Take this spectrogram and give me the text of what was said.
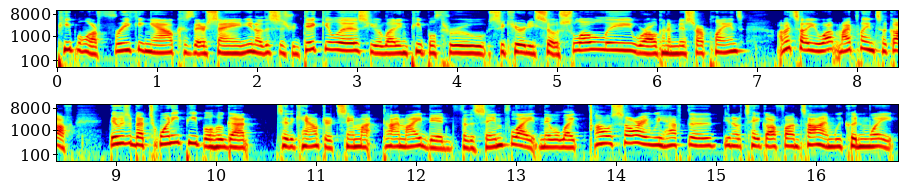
People are freaking out because they're saying, you know, this is ridiculous. You're letting people through security so slowly. We're all going to miss our planes. I'm going to tell you what, my plane took off. There was about 20 people who got to the counter at the same time I did for the same flight, and they were like, "Oh, sorry, we have to, you know, take off on time. We couldn't wait."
